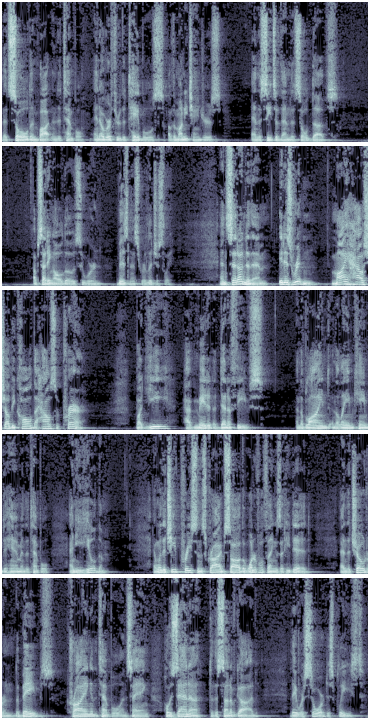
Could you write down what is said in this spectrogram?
that sold and bought in the temple, and overthrew the tables of the money changers and the seats of them that sold doves, upsetting all those who were in business religiously. And said unto them, It is written, My house shall be called the house of prayer, but ye have made it a den of thieves. And the blind and the lame came to him in the temple, and he healed them. And when the chief priests and scribes saw the wonderful things that he did, and the children, the babes, crying in the temple and saying, Hosanna to the Son of God, they were sore displeased,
